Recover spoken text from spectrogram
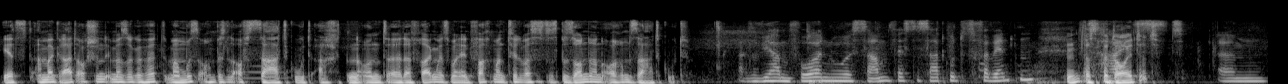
Jetzt haben wir gerade auch schon immer so gehört, man muss auch ein bisschen auf Saatgut achten. Und äh, da fragen wir jetzt mal den Fachmann Till, was ist das Besondere an eurem Saatgut? Also wir haben vor, nur samenfestes Saatgut zu verwenden. Hm, das, das bedeutet? Heißt, ähm,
